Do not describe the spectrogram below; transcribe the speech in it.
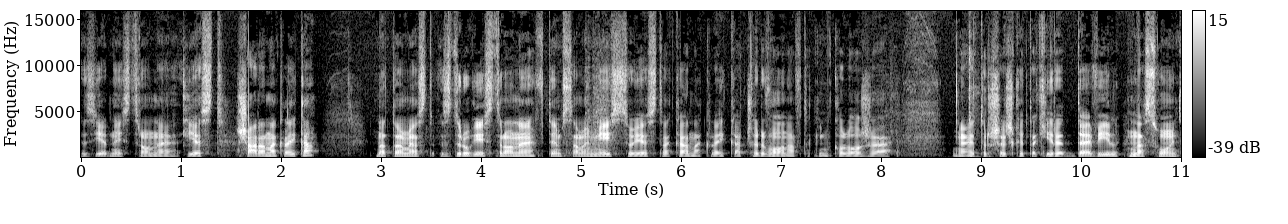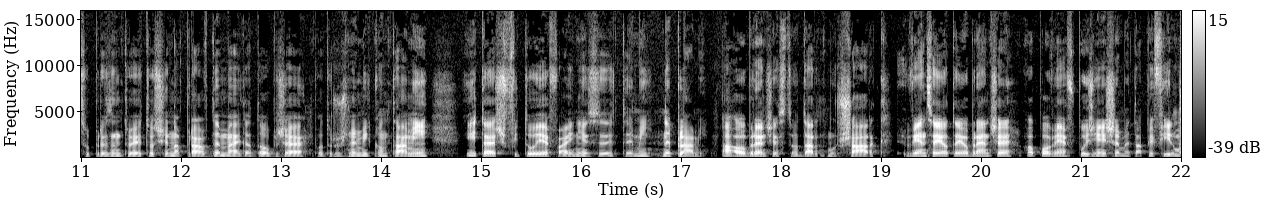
Z jednej strony jest szara naklejka, Natomiast z drugiej strony w tym samym miejscu jest taka naklejka czerwona w takim kolorze troszeczkę taki Red Devil. Na słońcu prezentuje to się naprawdę mega dobrze pod różnymi kątami i też fituje fajnie z tymi nyplami. A obręcz jest to Dartmoor Shark. Więcej o tej obręczy opowiem w późniejszym etapie filmu.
